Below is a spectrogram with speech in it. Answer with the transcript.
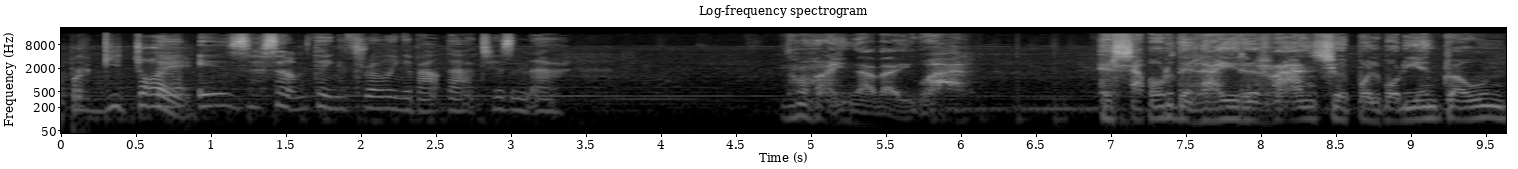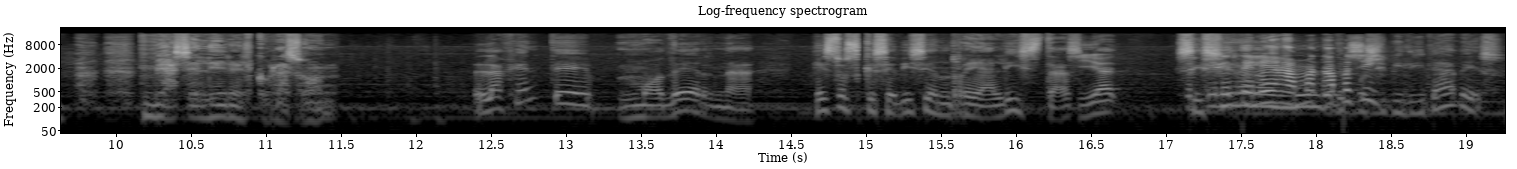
udah pergi coy. There is something thrilling about that, isn't there? No hay nada igual. El sabor del aire rancio y polvoriento aún me acelera el corazón. La gente moderna, esos que se dicen realistas, Iya. se cierran a un mundo de apa sih? posibilidades.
